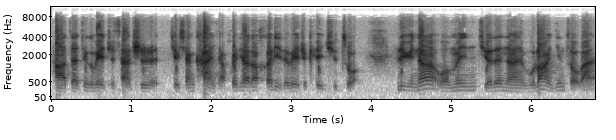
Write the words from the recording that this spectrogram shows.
啊，在这个位置暂时就先看一下，回调到合理的位置可以去做。铝呢，我们觉得呢五浪已经走完，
